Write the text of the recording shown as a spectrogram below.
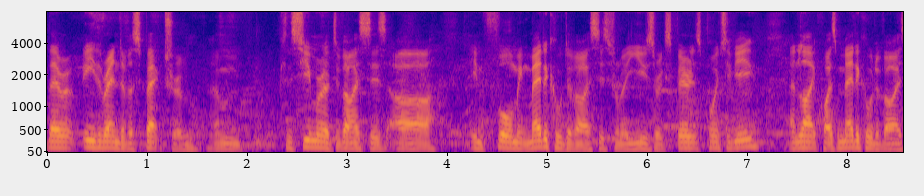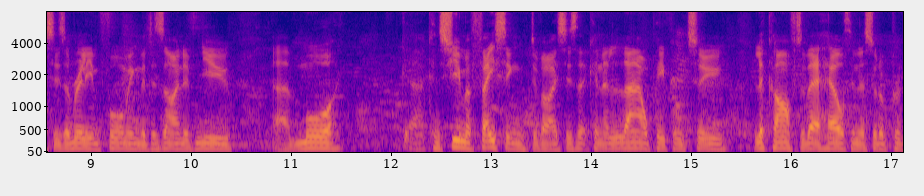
they're at either end of a spectrum. Um, consumer devices are informing medical devices from a user experience point of view, and likewise medical devices are really informing the design of new, uh, more uh, consumer-facing devices that can allow people to look after their health in a sort of pre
